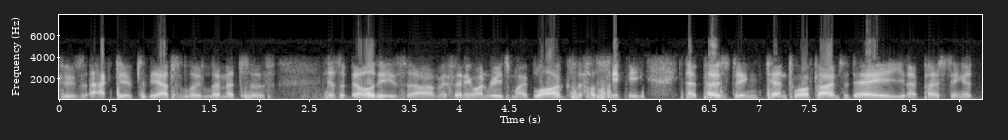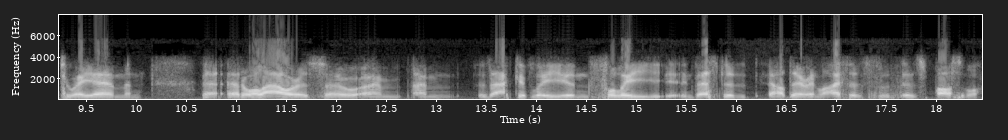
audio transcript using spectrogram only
who's active to the absolute limits of his abilities. Um, if anyone reads my blogs, they'll see me, you know, posting 10, 12 times a day. You know, posting at 2 a.m. and at, at all hours. So I'm I'm as actively and fully invested out there in life as as possible.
